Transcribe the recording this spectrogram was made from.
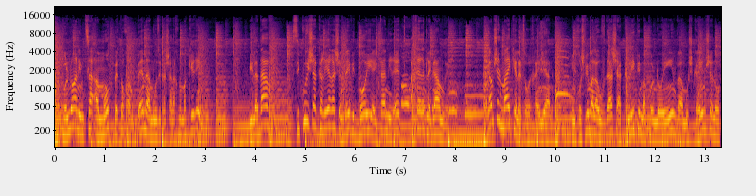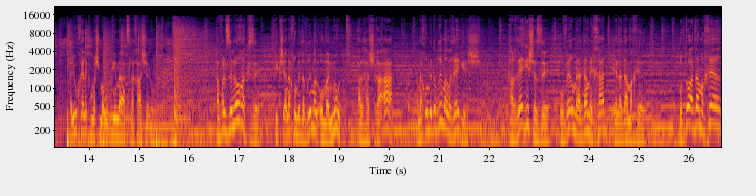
הקולנוע נמצא עמוק בתוך הרבה מהמוזיקה שאנחנו מכירים. בלעדיו, סיכוי שהקריירה של דיוויד בוי הייתה נראית אחרת לגמרי. גם של מייקל לצורך העניין, אם חושבים על העובדה שהקליפים הקולנועיים והמושקעים שלו היו חלק משמעותי מההצלחה שלו. אבל זה לא רק זה, כי כשאנחנו מדברים על אומנות, על השראה, אנחנו מדברים על רגש. הרגש הזה עובר מאדם אחד אל אדם אחר. אותו אדם אחר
